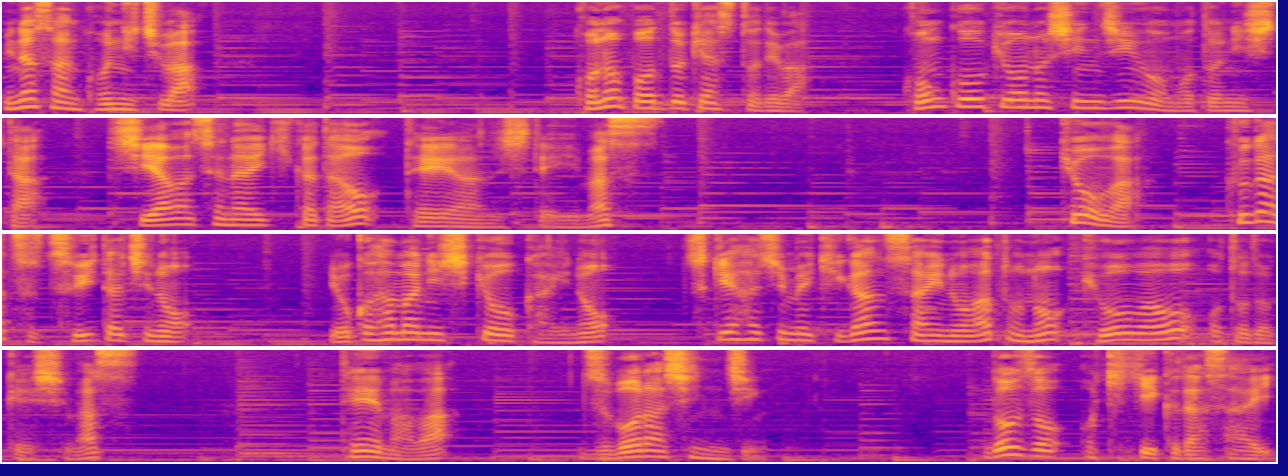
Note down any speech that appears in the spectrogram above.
皆さんこんにちは。このポッドキャストでは金光教の新人をもとにした幸せな生き方を提案しています。今日は9月1日の横浜西教会の月始め祈願祭の後の共和をお届けします。テーマはズボラ新人。どうぞお聞きください。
